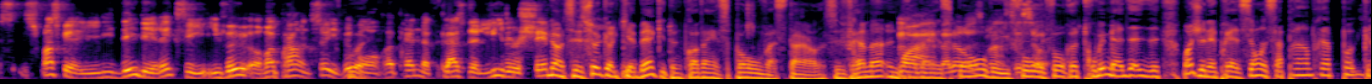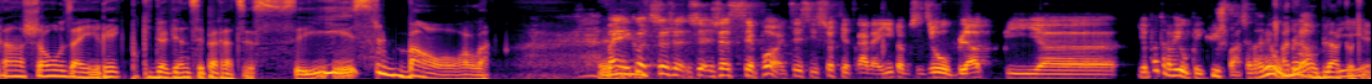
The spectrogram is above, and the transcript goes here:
je pense que l'idée d'Éric, c'est il veut reprendre ça. Il veut qu'on reprenne notre place de leadership. Non, c'est sûr que le Québec est une province pauvre à cette heure. C'est vraiment une province pauvre. il faut, il faut retrouver. Mais moi, j'ai l'impression que ça prendrait pas grand-chose à Éric pour qu'il devienne séparatiste. C'est sur le bord, là. Ben écoute, ça, je, je, sais pas. c'est sûr qu'il a travaillé, comme tu dis, au bloc, puis euh, il n'a pas travaillé au PQ, je pense. Il a travaillé au ah bloc. Non, au bloc, OK.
